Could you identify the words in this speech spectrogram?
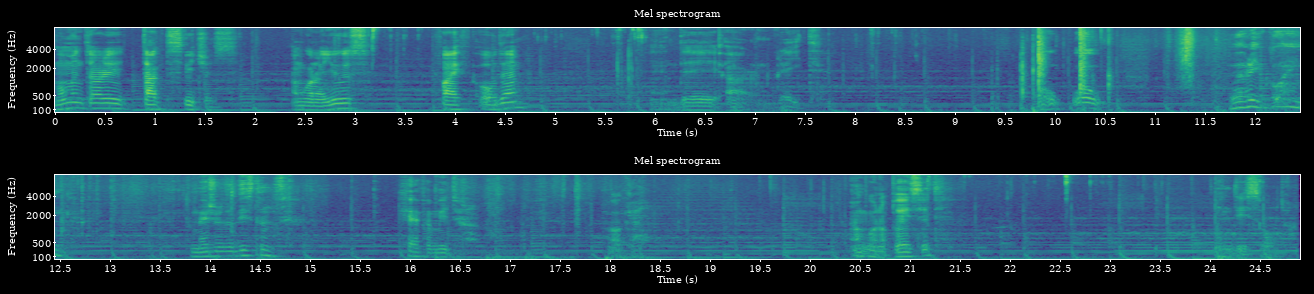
momentary tact switches. I'm gonna use five of them and they are great. Oh, whoa whoa where are you going? To measure the distance. Half a meter. Okay. I'm gonna place it in this order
